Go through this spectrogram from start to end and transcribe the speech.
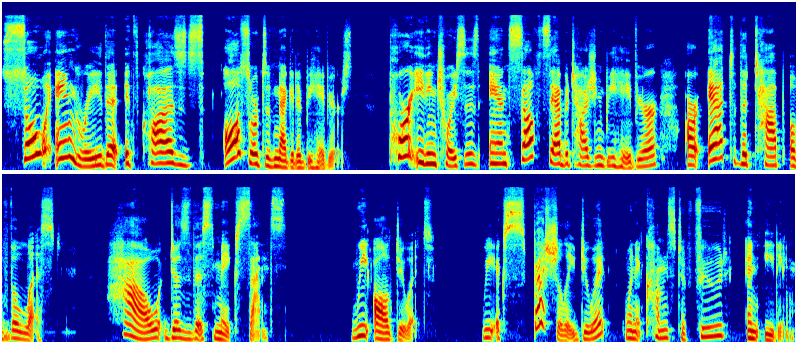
so angry that it's caused all sorts of negative behaviors. Poor eating choices and self sabotaging behavior are at the top of the list. How does this make sense? We all do it. We especially do it when it comes to food and eating.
